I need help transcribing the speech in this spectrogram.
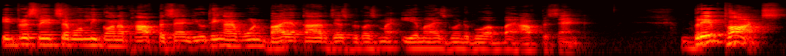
interest rates have only gone up half percent. You think I won't buy a car just because my EMI is going to go up by half percent? Brave thoughts,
